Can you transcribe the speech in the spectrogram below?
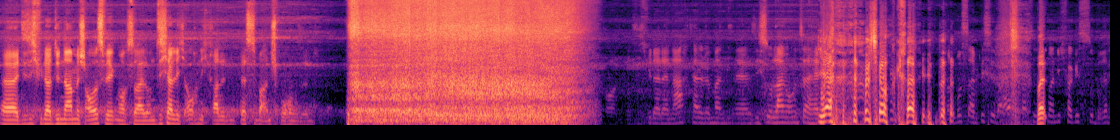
äh, die sich wieder dynamisch auswirken auf Seil und sicherlich auch nicht gerade die beste Beanspruchung sind. Das ist wieder der Nachteil, wenn man äh, sich so lange unterhält. Ja, hab ich auch gerade gedacht. Man muss ein bisschen aufpassen, Weil- dass man nicht vergisst zu brennen.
